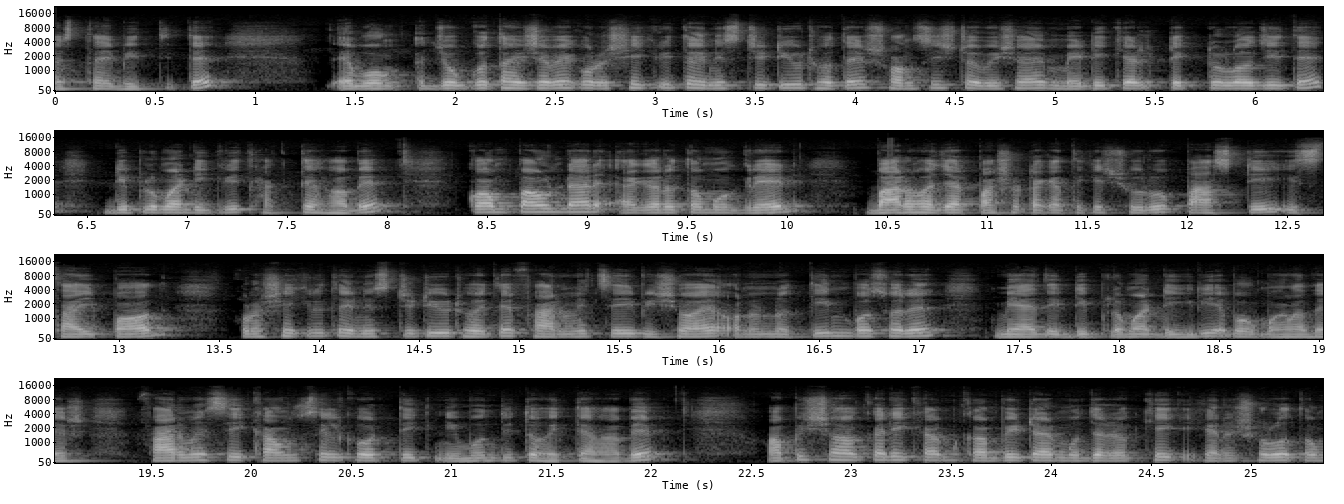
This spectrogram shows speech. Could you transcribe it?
অস্থায়ী ভিত্তিতে। এবং যোগ্যতা হিসেবে কোনো স্বীকৃত ইনস্টিটিউট হতে সংশ্লিষ্ট বিষয়ে মেডিকেল টেকনোলজিতে ডিপ্লোমা ডিগ্রি থাকতে হবে। কম্পাউন্ডার এগারোতম গ্রেড, বারো হাজার পাঁচশো টাকা থেকে শুরু, পাঁচটি স্থায়ী পদ। কোনো স্বীকৃত ইনস্টিটিউট হইতে ফার্মেসি বিষয়ে অনন্য তিন বছরের মেয়াদি ডিপ্লোমা ডিগ্রি এবং বাংলাদেশ ফার্মেসি কাউন্সিল কর্তৃক নিবন্ধিত হইতে হবে। অফিস সহকারী কাম, কম্পিউটার মুদ্রারক্ষিক এখানে ষোলোতম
